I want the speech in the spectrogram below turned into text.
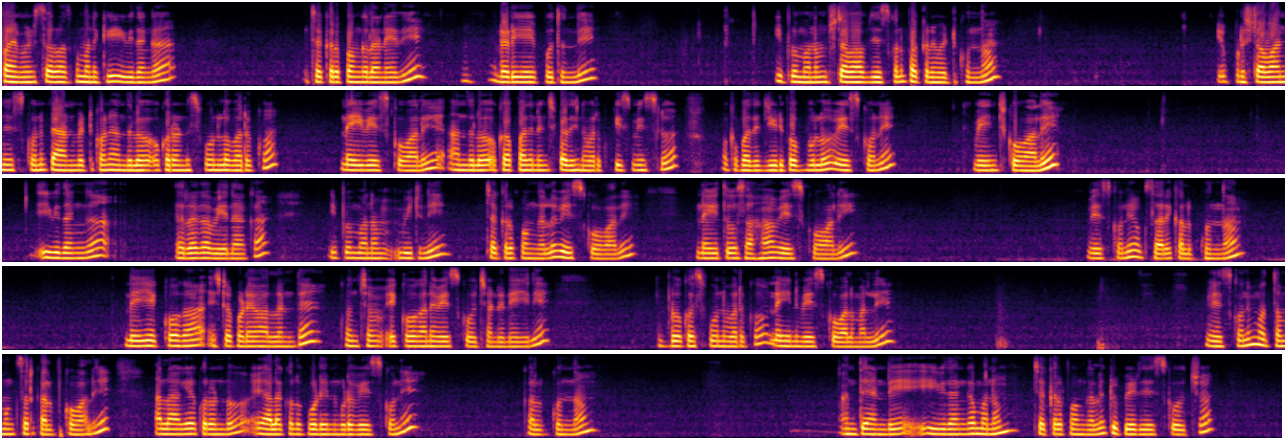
ఫైవ్ మినిట్స్ తర్వాత మనకి ఈ విధంగా చక్కెర పొంగల్ అనేది రెడీ అయిపోతుంది. ఇప్పుడు మనం స్టవ్ ఆఫ్ చేసుకొని పక్కన పెట్టుకుందాం. ఇప్పుడు స్టవ్ ఆన్ చేసుకొని ప్యాన్ పెట్టుకొని అందులో ఒక రెండు స్పూన్ల వరకు నెయ్యి వేసుకోవాలి. అందులో ఒక పది నుంచి పదిహేను వరకు కిస్మిస్లు ఒక పది జీడిపప్పులు వేసుకొని వేయించుకోవాలి. ఈ విధంగా ఎర్రగా వేనాక ఇప్పుడు మనం వీటిని చక్కెర పొంగల్లో వేసుకోవాలి. నెయ్యితో సహా వేసుకోవాలి. వేసుకొని ఒకసారి కలుపుకుందాం. నెయ్యి ఎక్కువగా ఇష్టపడే వాళ్ళంటే కొంచెం ఎక్కువగానే వేసుకోవచ్చు అండి నెయ్యిని. ఇప్పుడు ఒక స్పూన్ వరకు నెయ్యిని వేసుకోవాలి మళ్ళీ. వేసుకొని మొత్తం ఒకసారి కలుపుకోవాలి. అలాగే ఒక రెండు యాలకుల పొడిని కూడా వేసుకొని కలుపుకుందాం. అంతే అండి. ఈ విధంగా మనం చక్కెర పొంగల్ని ప్రిపేర్ చేసుకోవచ్చు.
